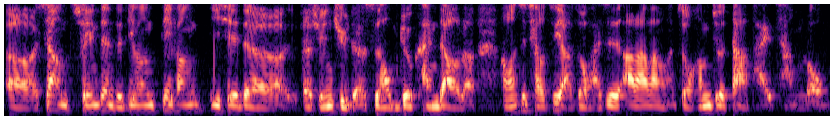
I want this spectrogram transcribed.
呃，像前一阵子地方地方一些的呃选举的时候，我们就看到了，好像是乔治亚州还是阿拉巴马州，他们就大排长龙，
